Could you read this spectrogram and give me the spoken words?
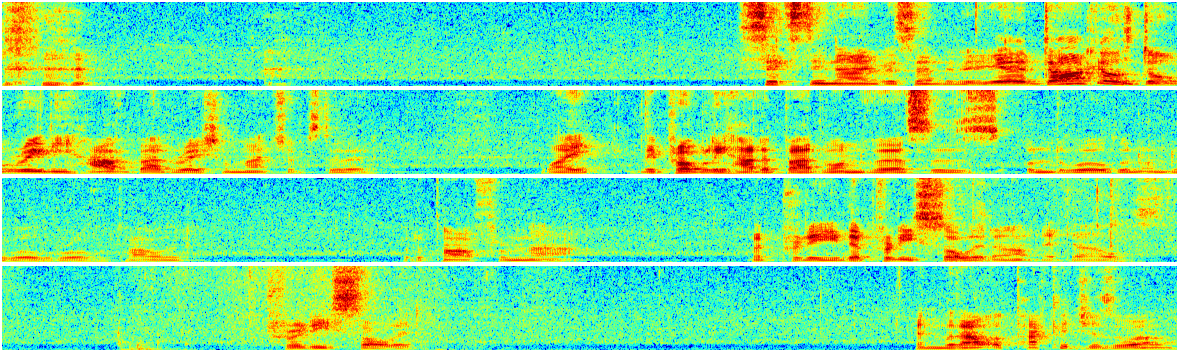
69% of it. Yeah, Dark Elves don't really have bad racial matchups, do they? Like, they probably had a bad one versus Underworld when Underworld were overpowered. But apart from that, they're pretty, they're pretty solid, aren't they, Delves? Pretty solid. And without a package as well.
